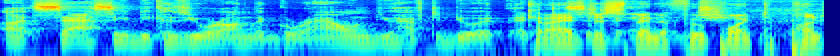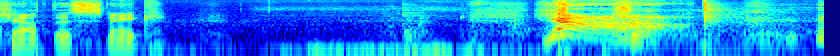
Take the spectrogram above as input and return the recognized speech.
Uh, sassy, because you are on the ground, you have to do it. At Can I just spend a FU disadvantage. point to punch out this snake? Yeah.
